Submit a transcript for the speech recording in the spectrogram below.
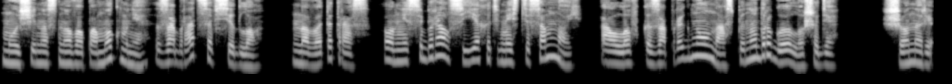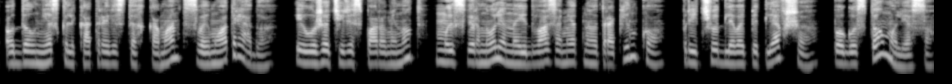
Мужчина снова помог мне забраться в седло, но в этот раз он не собирался ехать вместе со мной, а ловко запрыгнул на спину другой лошади. Шонари отдал несколько отрывистых команд своему отряду, и уже через пару минут мы свернули на едва заметную тропинку, причудливо петлявшую по густому лесу.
